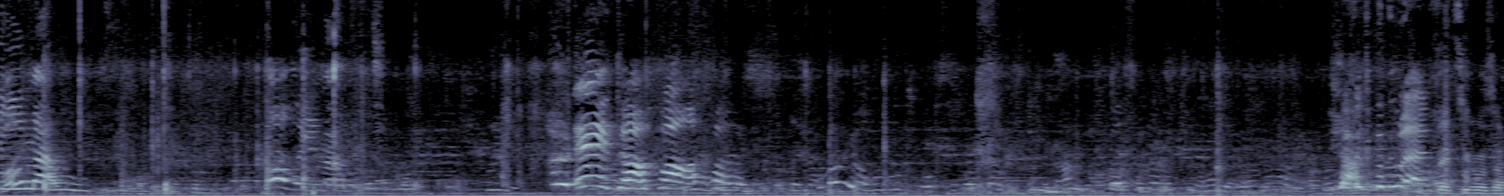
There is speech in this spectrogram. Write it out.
imam. Ovo imam. Ej, da, hvala, hvala. Ja ga gledam. Već si ga uzeo.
